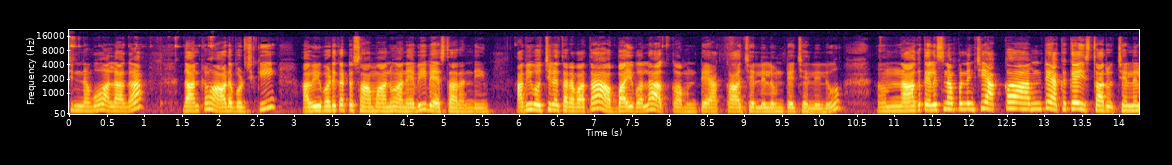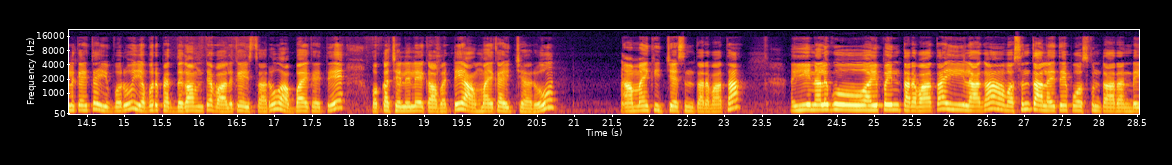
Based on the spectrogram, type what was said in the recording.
చిన్నవో అలాగా దాంట్లో ఆడపడుచుకి అవి వడికట్టు సామాను అనేవి వేస్తారండి. అవి వచ్చిన తర్వాత అబ్బాయి వల్ల అక్క ఉంటే అక్క చెల్లెలు ఉంటే చెల్లెలు నాకు తెలిసినప్పటి నుంచి అక్క అంటే అక్కకే ఇస్తారు. చెల్లెలకైతే ఇవ్వరు. ఎవరు పెద్దగా ఉంటే వాళ్ళకే ఇస్తారు. అబ్బాయికి అయితే ఒక్క చెల్లెలే కాబట్టి ఆ అమ్మాయికే ఇచ్చారు. ఆ అమ్మాయికి ఇచ్చేసిన తర్వాత ఈ నలుగు అయిపోయిన తర్వాత ఇలాగా వసంతాలు అయితే పోసుకుంటారండి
